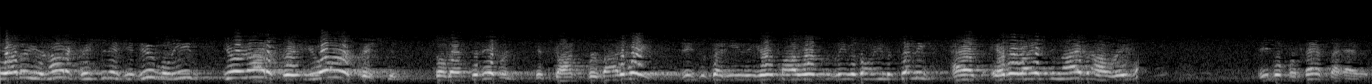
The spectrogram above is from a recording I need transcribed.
the other, you're not a Christian. If you do believe, you're not a Christian. You are a Christian. So that's the difference. It's God's provided way. Jesus said, He that heareth my words and believeth on him that sent me has everlasting life, I'll raise People profess to have it,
